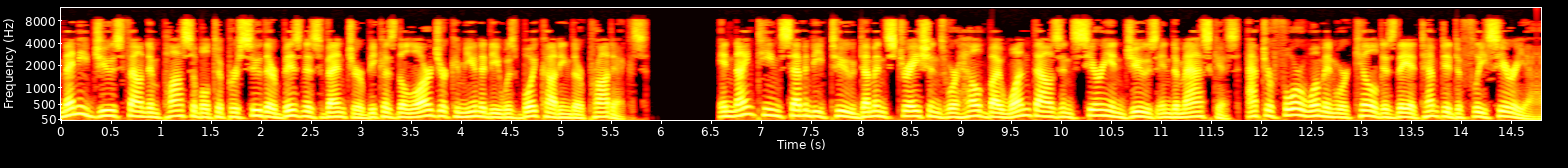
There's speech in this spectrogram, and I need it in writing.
Many Jews found it impossible to pursue their business venture because the larger community was boycotting their products. In 1972 demonstrations were held by 1,000 Syrian Jews in Damascus, after four women were killed as they attempted to flee Syria.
